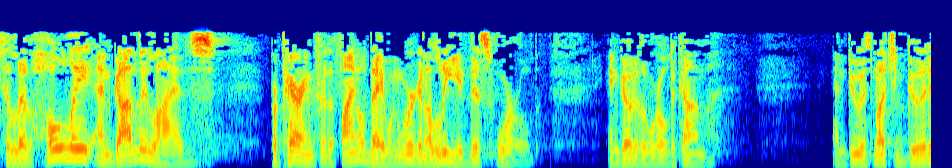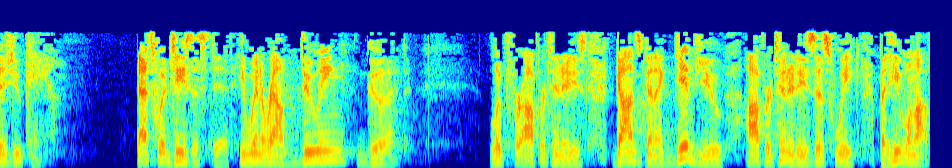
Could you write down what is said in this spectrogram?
to live holy and godly lives, preparing for the final day when we're going to leave this world and go to the world to come. And do as much good as you can. That's what Jesus did. He went around doing good. Look for opportunities. God's going to give you opportunities this week, but He will not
